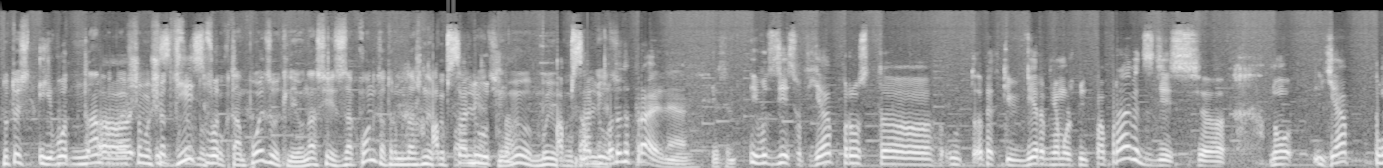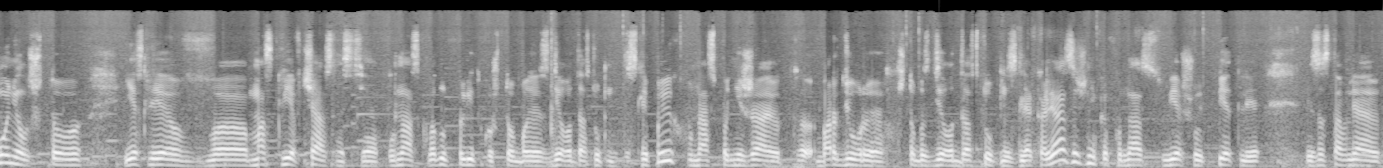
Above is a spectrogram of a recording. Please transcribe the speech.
Ну, то есть И вот нам, по а, большому счету, здесь равно, вот там пользователей, у нас есть закон, который мы должны Абсолютно. выполнять. мы будем Абсолютно. выполнять. Вот это правильно, если И вот здесь вот я просто, опять-таки, Вера меня, может быть, поправит здесь, э, но я понял, что если в Москве, в частности, у нас кладут плитку, чтобы сделать доступность для слепых, у нас понижают э, бордюры, чтобы сделать доступность для колясочников, у нас вешают петли и заставляют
